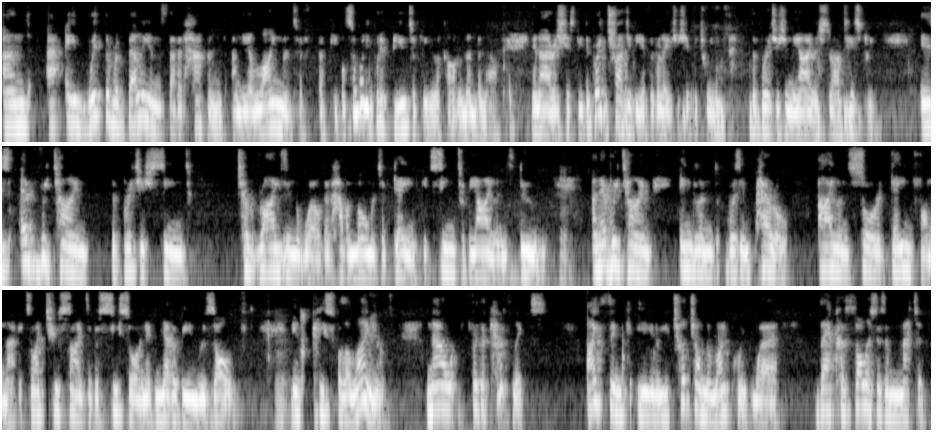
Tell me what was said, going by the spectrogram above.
And uh, with the rebellions that had happened and the alignment of, of, people, somebody put it beautifully, and I can't remember now, in Irish history, the great tragedy of the relationship between the British and the Irish throughout history is every time the British seemed to rise in the world and have a moment of gain, it seemed to be Ireland's doom. Hmm. And every time England was in peril, Ireland saw a gain from that. It's like two sides of a seesaw and they've never been resolved mm. in peaceful alignment. Now, for the Catholics, I think, you know, you touch on the right point where their Catholicism mattered,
